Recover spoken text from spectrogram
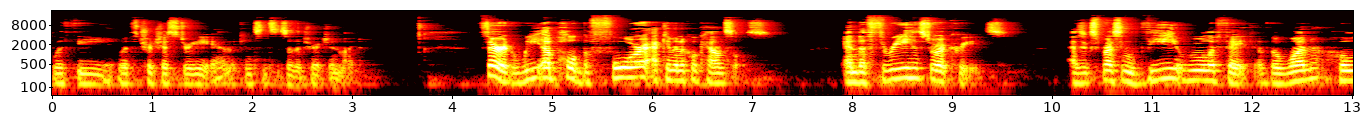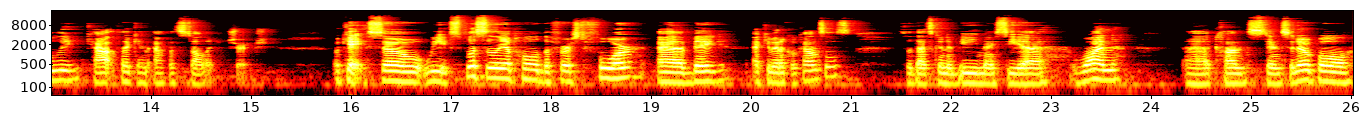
with the with church history and the consensus of the church in mind. Third, we uphold the four ecumenical councils and the three historic creeds as expressing the rule of faith of the one holy Catholic and Apostolic Church. Okay, so we explicitly uphold the first four uh, big ecumenical councils. So that's going to be Nicaea 1, uh, Constantinople,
